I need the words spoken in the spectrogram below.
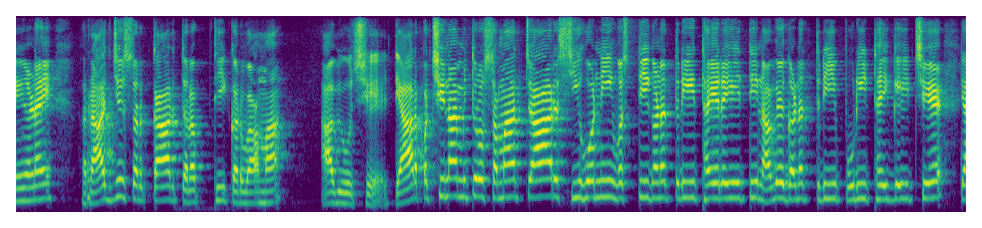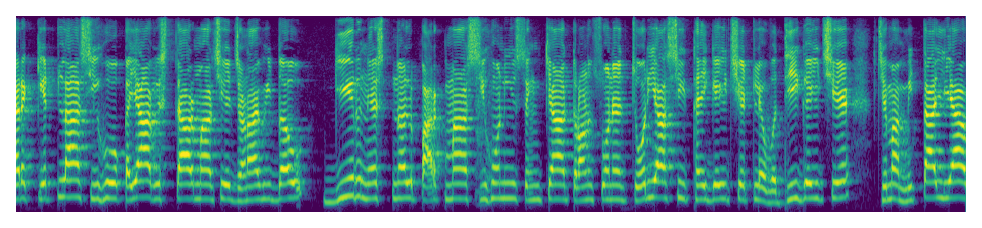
નિર્ણય રાજ્ય સરકાર તરફથી કરવામાં આવ્યો છે. ત્યાર પછીના મિત્રો સમાચાર, સિંહોની વસ્તી ગણતરી થઈ રહી હતી ને હવે ગણતરી પૂરી થઈ ગઈ છે. ત્યારે કેટલા સિંહો કયા વિસ્તારમાં છે જણાવી દઉં. ગીર નેશનલ પાર્કમાં સિંહોની સંખ્યા ત્રણસો ને ચોર્યાસી થઈ ગઈ છે એટલે વધી ગઈ છે. જેમાં મિતાલિયા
